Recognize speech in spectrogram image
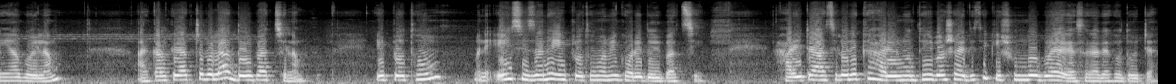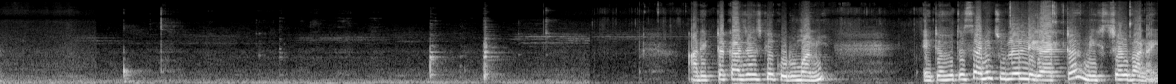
নিয়ে বইলাম। আর কালকে রাত্রেবেলা দই পাচ্ছিলাম। এই প্রথম মানে এই সিজনে এই প্রথম আমি ঘরে দই পাচ্ছি। হাঁড়িটা আছিল দেখে হাঁড়ির মধ্যেই বসায় দিছি, কি সুন্দর বয়ে গেছে গা, দেখো দইটা। আরেকটা কাজ আজকে করুম আমি। এটা হইতেছে আমি চুলের লিগা একটা মিক্সচার বানাই,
